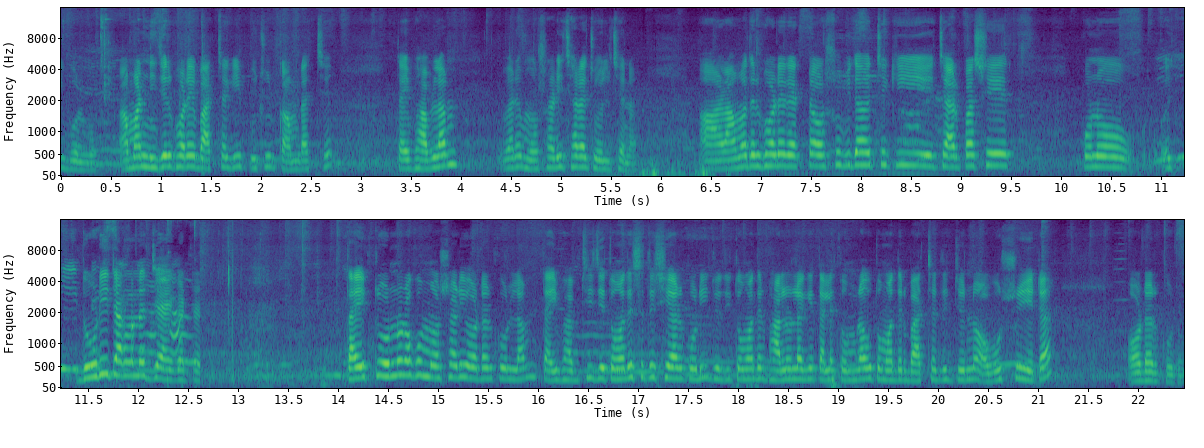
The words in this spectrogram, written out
কি বলব? আমার নিজের ঘরে বাচ্চা গিয়ে প্রচুর কামড়াচ্ছে, তাই ভাবলাম এবারে মশারি ছাড়া চলছে না। আর আমাদের ঘরের একটা অসুবিধা হচ্ছে কি, চারপাশে কোনো দড়ি টাঙানোর জায়গাটা তাই একটু অন্যরকম মশারি অর্ডার করলাম, তাই ভাবছি যে তোমাদের সাথে শেয়ার করি। যদি তোমাদের ভালো লাগে তাহলে তোমরাও তোমাদের বাচ্চাদের জন্য অবশ্যই এটা অর্ডার করো।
